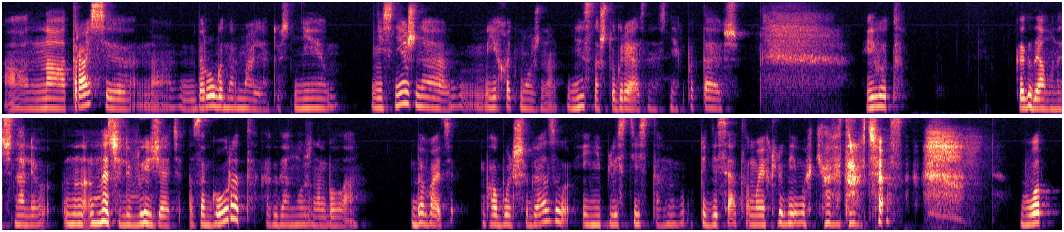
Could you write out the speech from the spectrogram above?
а, на трассе дорога нормальная, то есть не, не снежная, ехать можно. Единственное, что грязный снег, подтаявший. И вот когда мы начинали, начали выезжать за город, когда нужно было давать побольше газу и не плестись там 50 моих любимых километров в час. Вот,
